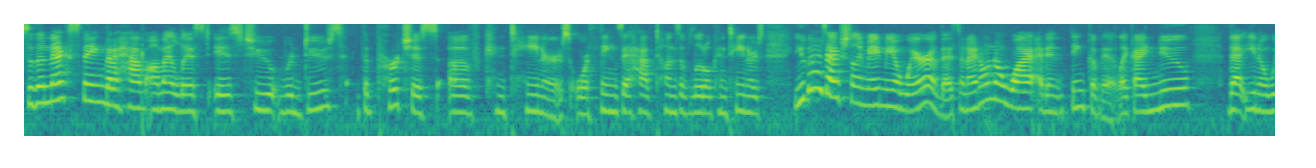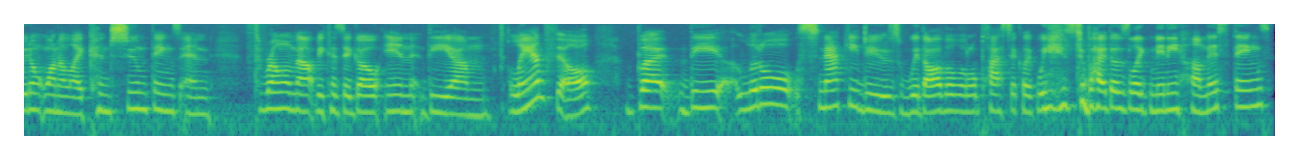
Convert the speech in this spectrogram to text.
So, the next thing that I have on my list is to reduce the purchase of containers or things that have tons of little containers. You guys actually made me aware of this, and I don't know why I didn't think of it. Like, I knew that, you know, we don't want to like consume things and throw them out because they go in the um, landfill but the little snacky doos with all the little plastic like we used to buy those like mini hummus things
